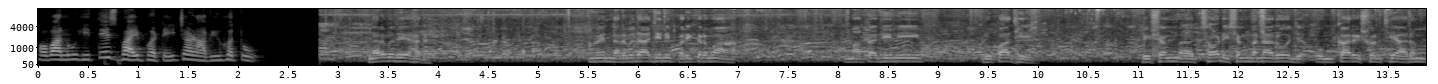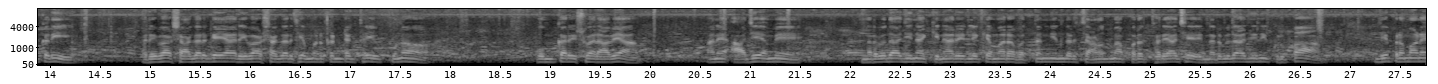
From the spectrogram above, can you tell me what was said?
હોવાનું હિતેશભાઈ ભટ્ટે જણાવ્યું હતું. અમે નર્મદાજીની પરિક્રમા માતાજીની કૃપાથી ડિસેમ્બર, છ ડિસેમ્બરના રોજ ઓમકારેશ્વરથી આરંભ કરી રેવા સાગર ગયા, રેવા સાગરથી અમરકંટક થઈ પુનઃ ઓમકારેશ્વર આવ્યા અને આજે અમે નર્મદાજીના કિનારે એટલે કે અમારા વતનની અંદર ચાણોદમાં પરત ફર્યા છે. નર્મદાજીની કૃપા જે પ્રમાણે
